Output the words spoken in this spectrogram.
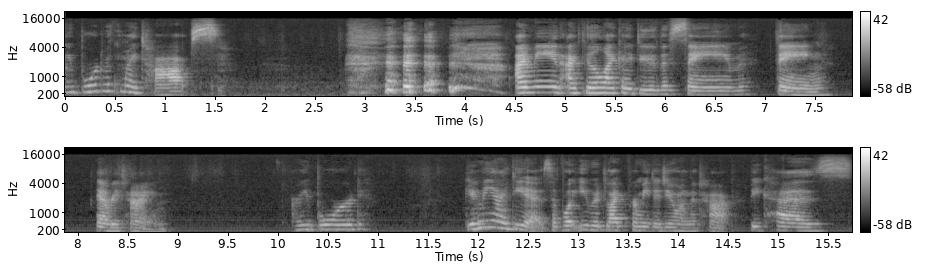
Are you bored with my tops? I mean, I feel like I do the same thing every time. Are you bored? Give me ideas of what you would like for me to do on the top because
